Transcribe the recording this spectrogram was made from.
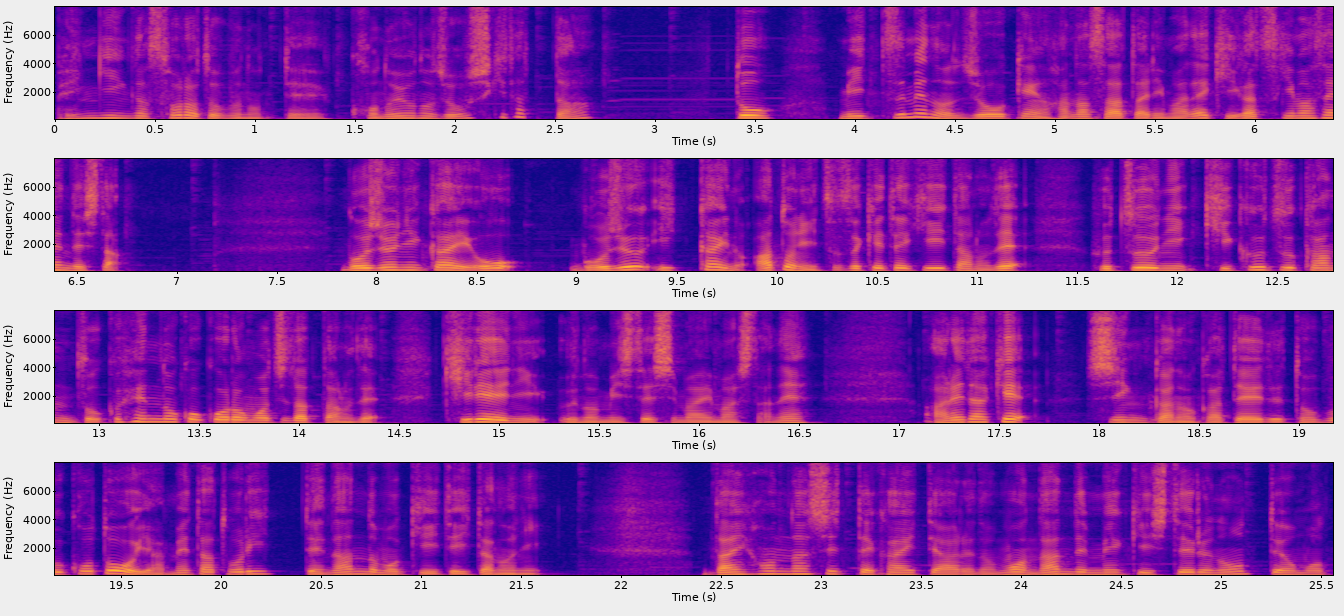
ペンギンが空飛ぶのってこの世の常識だった？と3つ目の条件話すあたりまで気がつきませんでした。52回を51回の後に続けて聞いたので普通に聞く図鑑続編の心持ちだったので綺麗に鵜呑みしてしまいましたね。あれだけ進化の過程で飛ぶことをやめた鳥って何度も聞いていたのに台本なしって書いてあるのもなんで明記してるのって思っ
